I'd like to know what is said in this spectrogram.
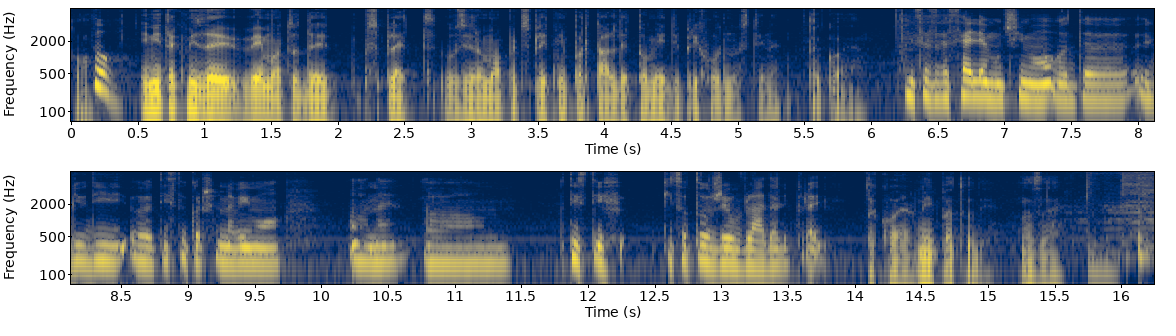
to. to. In tako, mi zdaj vemo, tudi, da je splet, oziroma pač spletni portal, da je to medij prihodnosti. Ne? Tako je. Mi se z veseljem učimo od uh, ljudi, uh, tisto, kar še ne vemo, uh, ne, um, tistih, ki so to že obvladali prej. Tako je. Mi pa tudi nazaj.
